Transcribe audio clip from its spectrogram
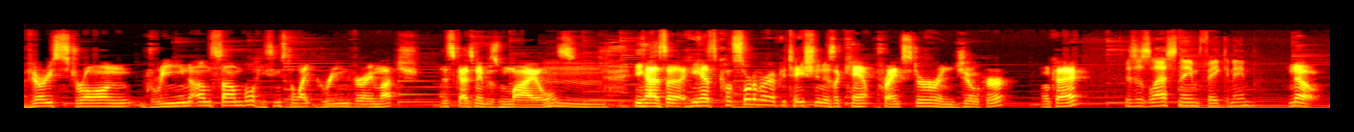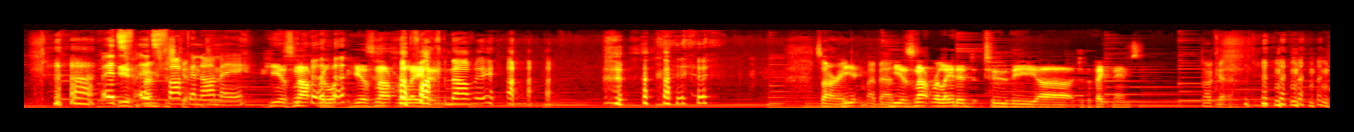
very strong green ensemble. He seems to like green very much. This guy's name is Miles. Hmm. He has a he has co- sort of a reputation as a camp prankster and joker. Okay. Is his last name fake name? No, It's He- it's just kidding. Fakaname. he is not. Rela- he is not related. Wakanabe. Sorry, He, my bad. he is not related to the uh, to the fake names. okay.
